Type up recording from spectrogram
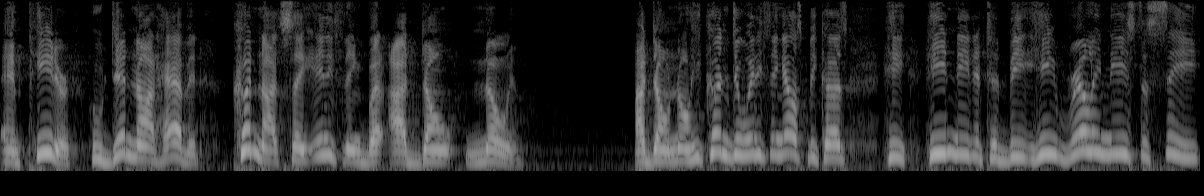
And Peter, who did not have it, could not say anything but I don't know him. I don't know. He couldn't do anything else because he he needed to be he really needs to see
